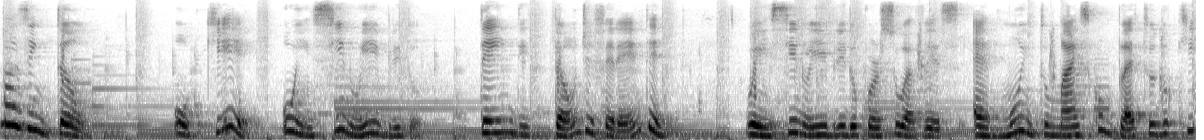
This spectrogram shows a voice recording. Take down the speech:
Mas então, o que o ensino híbrido tem de tão diferente? O ensino híbrido, por sua vez, é muito mais completo do que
